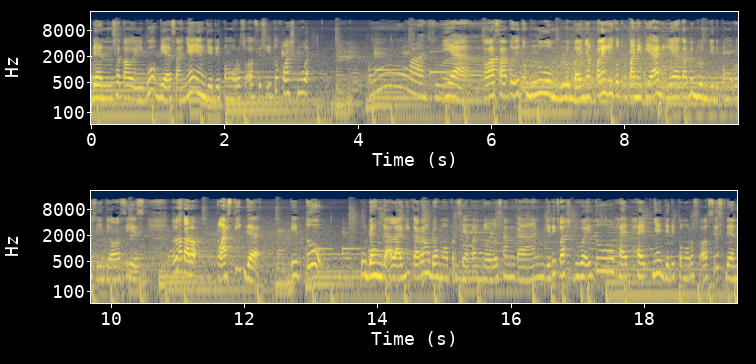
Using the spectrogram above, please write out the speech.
dan setahu ibu biasanya yang jadi pengurus osis itu kelas 2 kelas 2 Iya, kelas 1 itu belum, belum banyak paling ikut kepanitiaan iya, tapi belum jadi pengurus inti OSIS. Terus kalau kelas 3 itu udah nggak lagi karena udah mau persiapan kelulusan kan. Jadi kelas 2 itu hype-hype-nya jadi pengurus OSIS dan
